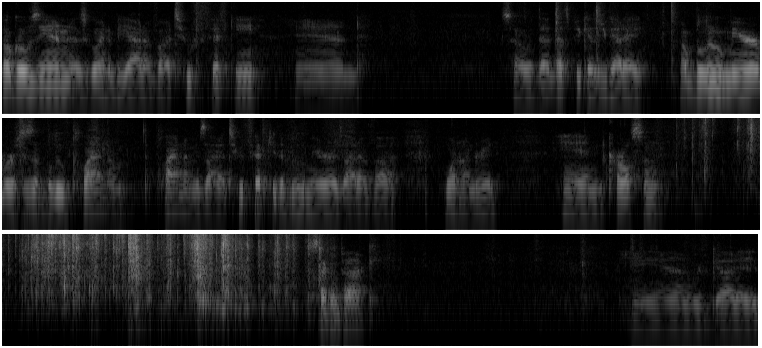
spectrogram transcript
Bogosian is going to be out of uh, 250, and so that, that's because you got a, a blue mirror versus a blue platinum. The platinum is out of 250, the blue mirror is out of uh, 100. And Carlson, second pack. And we've got a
